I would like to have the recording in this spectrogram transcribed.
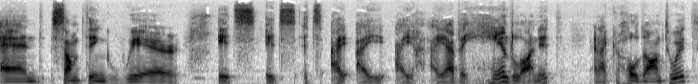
and something where it's it's it's I, I, I, I have a handle on it and I can hold on to it,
